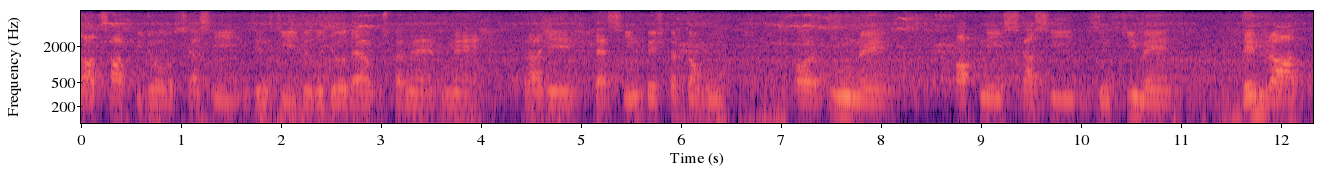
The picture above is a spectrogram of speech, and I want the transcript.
आज़ाद साहब की जो सियासी ज़िंदगी जदोजहद है, उस पर मैं उन्हें राज तहसीन पेश करता हूँ और उन्होंने अपनी सियासी ज़िंदगी में दिन रात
